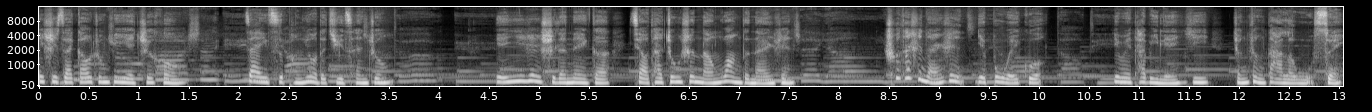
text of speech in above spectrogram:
那是在高中毕业之后，在一次朋友的聚餐中，涟漪认识了那个叫他终生难忘的男人。说他是男人也不为过，因为他比涟漪整整大了五岁，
